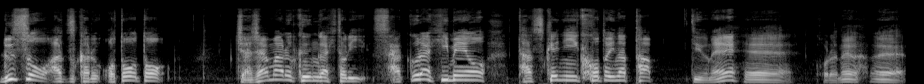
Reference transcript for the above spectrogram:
ー、留守を預かる弟、じゃじゃ丸くんが一人、桜姫を助けに行くことになった。っていうね、えー、これね、え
